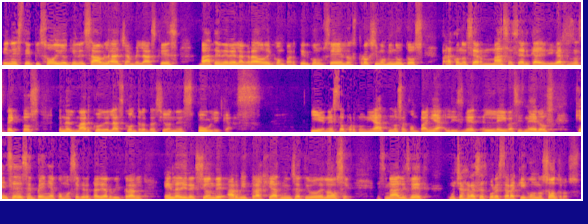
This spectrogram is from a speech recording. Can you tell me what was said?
En este episodio, quien les habla, Jan Velázquez, va a tener el agrado de compartir con ustedes los próximos minutos para conocer más acerca de diversos aspectos en el marco de las contrataciones públicas. Y en esta oportunidad nos acompaña Lisbeth Leiva Cisneros, quien se desempeña como secretaria arbitral en la Dirección de Arbitraje Administrativo del OCE. Estimada Lisbeth, muchas gracias por estar aquí con nosotros.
